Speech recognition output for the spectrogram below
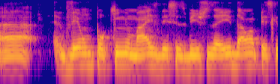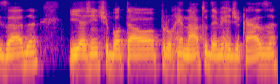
uh, ver um pouquinho mais desses bichos aí, dar uma pesquisada e a gente botar para o Renato dever de casa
